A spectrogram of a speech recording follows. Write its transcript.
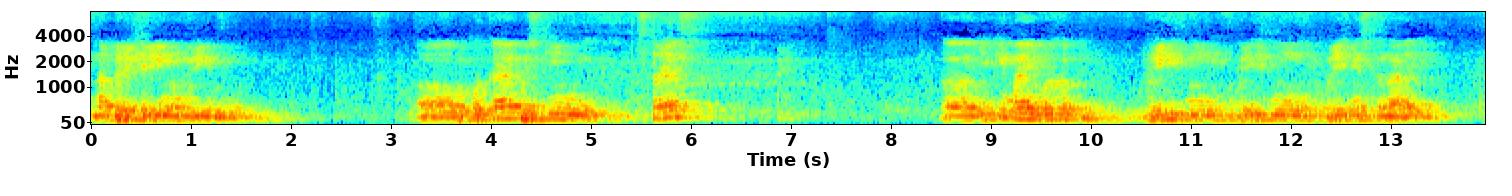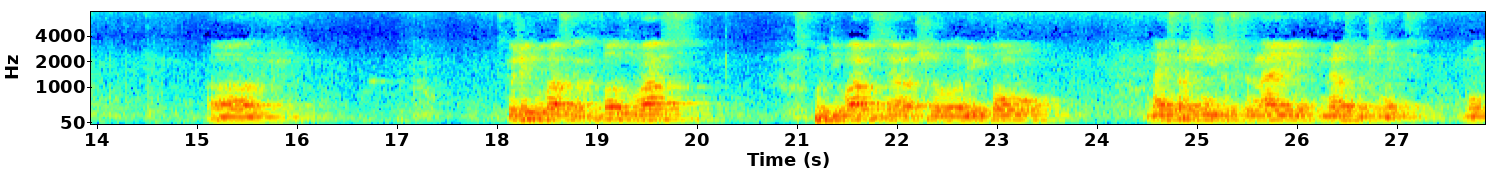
на периферійному рівні викликає постійний стрес, який має виход в різні, в різні, в різні сценарії. Скажіть, будь ласка, хто з вас сподівався, що рік тому найстрашніший сценарій не розпочнеться? Ну,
